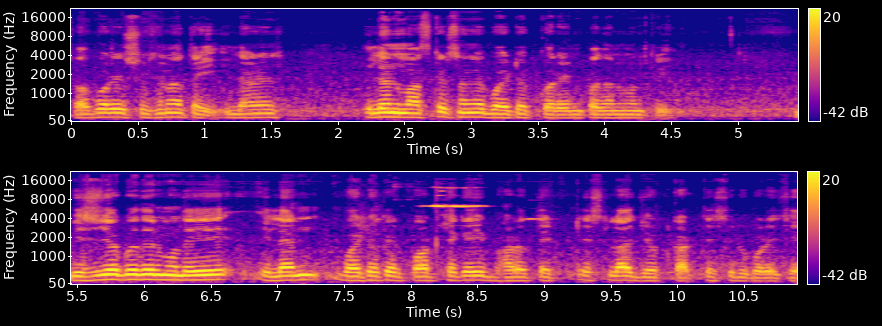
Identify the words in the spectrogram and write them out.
সফরের সূচনাতেই ইলানের ইলন মাস্কের সঙ্গে বৈঠক করেন প্রধানমন্ত্রী। বিশেষজ্ঞদের মধ্যে ইলান বৈঠকের পর থেকেই ভারতের টেসলা জোট কাটতে শুরু করেছে।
